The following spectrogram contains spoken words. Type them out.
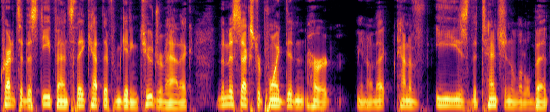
credit to this defense, they kept it from getting too dramatic. The missed extra point didn't hurt. You know, that kind of eased the tension a little bit.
